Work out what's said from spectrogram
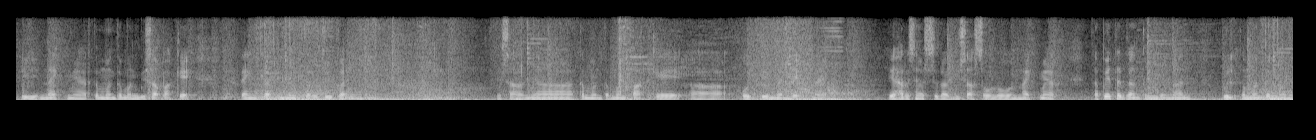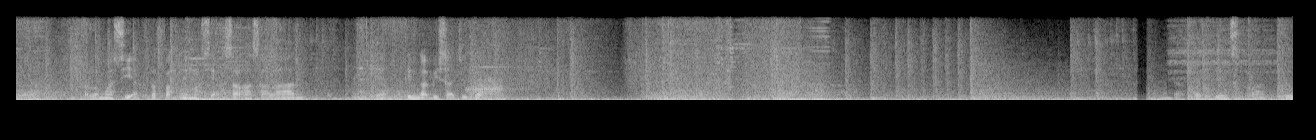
di nightmare teman-teman bisa pakai tanker nuker juga ya misalnya teman-teman pakai uh, ultimate deck knight. Dia harusnya sudah bisa solo nightmare. Tapi tergantung dengan build teman-teman ya. Kalau masih artefaknya masih asal-asalan ya mungkin nggak bisa juga mendapatkan sepatu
